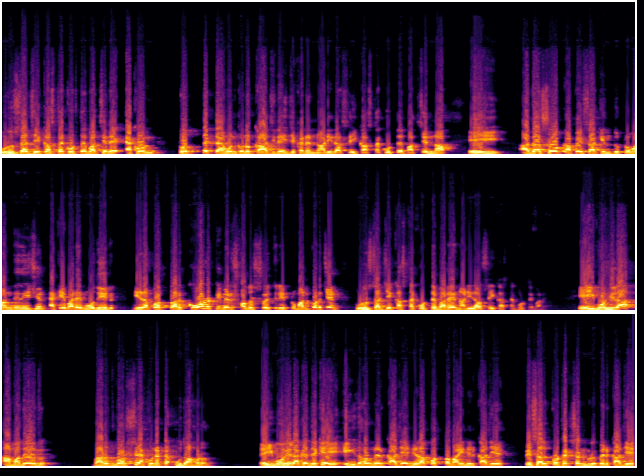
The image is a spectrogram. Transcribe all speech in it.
পুরুষরা যে কাজটা করতে পারছেন এখন প্রত্যেকটা এমন কোনো কাজ নেই যেখানে নারীরা সেই কাজটা করতে পারছেন না। এই আদার্শ কাপেসা কিন্তু প্রমাণ দিয়ে দিয়েছেন। একেবারে মোদির নিরাপত্তার কোর টিমের সদস্য হয়ে তিনি প্রমাণ করেছেন। পুরুষরা যে কাজটা করতে পারে, নারীরাও সেই কাজটা করতে পারে। এই মহিলা আমাদের ভারতবর্ষে এখন একটা উদাহরণ। এই মহিলাকে দেখে এই ধরনের কাজে, নিরাপত্তা বাহিনীর কাজে স্পেশাল প্রোটেকশন গ্রুপের কাজে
